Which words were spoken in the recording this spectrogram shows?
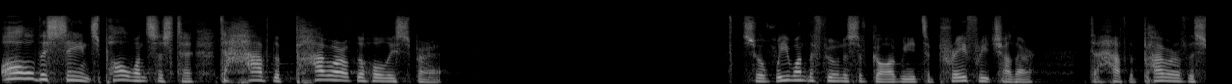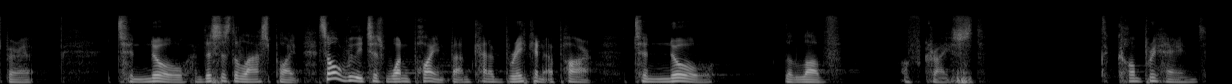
all the saints, Paul wants us to, to have the power of the Holy Spirit. So, if we want the fullness of God, we need to pray for each other to have the power of the Spirit, to know, and this is the last point. It's all really just one point, but I'm kind of breaking it apart. To know the love of Christ, to comprehend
